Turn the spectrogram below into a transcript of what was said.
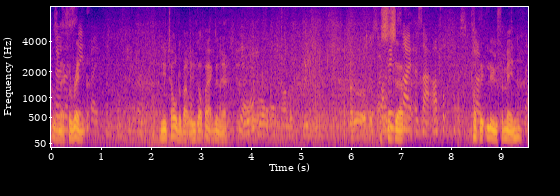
wasn't there, was for a rent? vacant. And you told her about when you got back, didn't you? Yeah. This I is didn't a say it as that. I thought public loo for men.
